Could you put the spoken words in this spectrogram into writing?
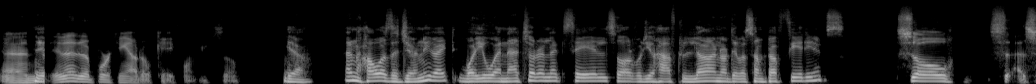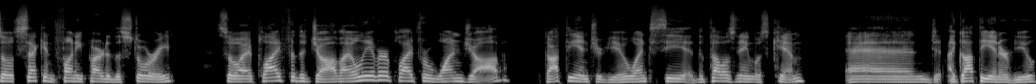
And yeah. it ended up working out okay for me. So, yeah. And how was the journey, right? Were you a natural at sales or would you have to learn or there were some tough periods? So, so second funny part of the story. So I applied for the job. I only ever applied for one job got the interview, went to see the fellow's name was Kim, and I got the interview.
